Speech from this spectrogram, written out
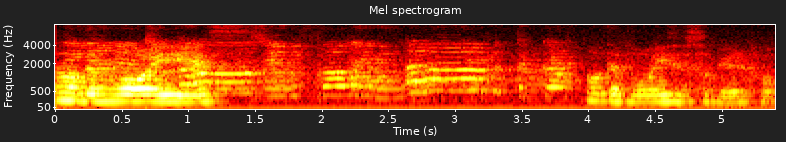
Oh, the voice. Oh, the voice is so beautiful.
